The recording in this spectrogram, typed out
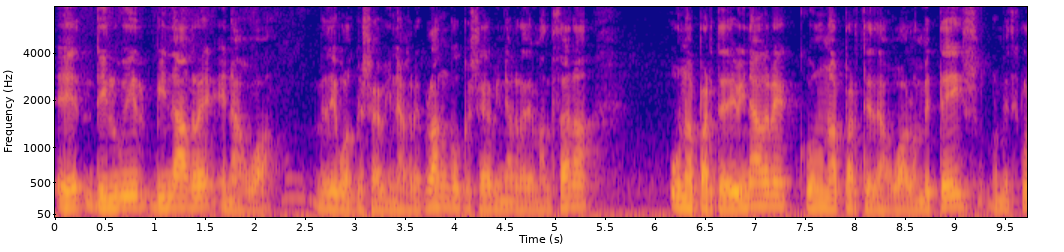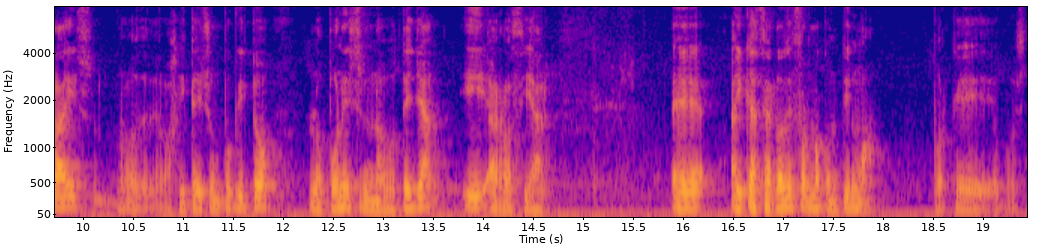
eh, diluir vinagre en agua. Me da igual que sea vinagre blanco, que sea vinagre de manzana, una parte de vinagre con una parte de agua. Lo metéis, lo mezcláis, lo agitáis un poquito, lo ponéis en una botella y a rociar. Eh, hay que hacerlo de forma continua porque pues,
